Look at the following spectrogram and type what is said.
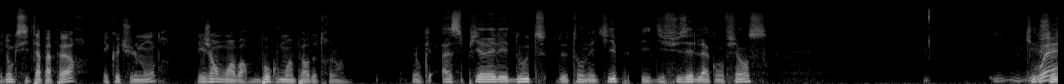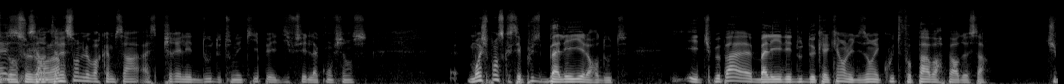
Et donc si tu n'as pas peur et que tu le montres, les gens vont avoir beaucoup moins peur de te rejoindre. Donc aspirer les doutes de ton équipe et diffuser de la confiance. ouais, c'est intéressant de le voir comme ça, aspirer les doutes de ton équipe et diffuser de la confiance. Moi, je pense que c'est plus balayer leurs doutes. Et tu peux pas balayer les doutes de quelqu'un en lui disant écoute, faut pas avoir peur de ça. Tu,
